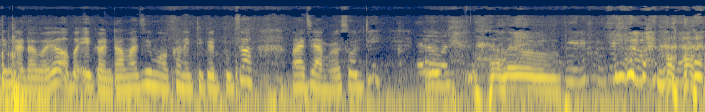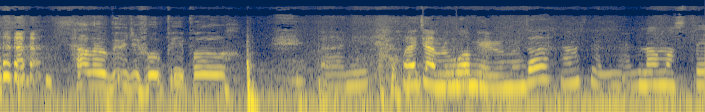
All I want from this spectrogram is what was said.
तिन घन्टा भयो। अब एक घन्टामा चाहिँ म कनेक्टिकेट पुग्छ उहाँ चाहिँ हाम्रो सोल्टी. अनि उहाँ चाहिँ हाम्रो मम्मीहरू हुनुहुन्छ। नमस्ते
